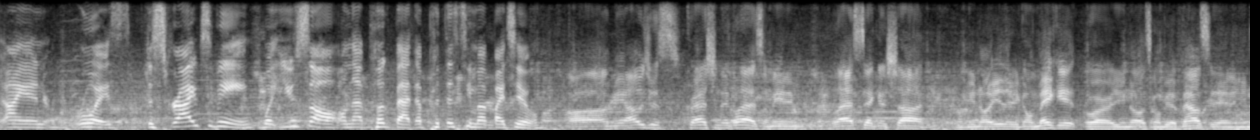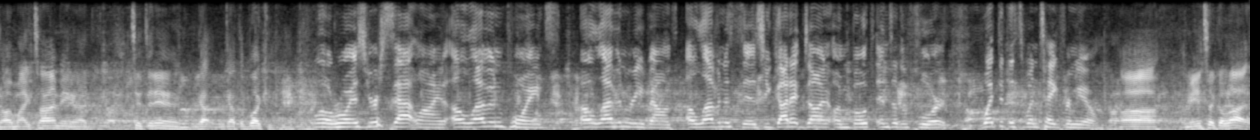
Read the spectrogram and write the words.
Ian Royce, describe to me what you saw on that putback that put this team up by two. Uh, I mean, I was just crashing the glass. I mean, last second shot, you know, either you're going to make it or, you know, it's going to be a bounce. And, you know, my timing, I tipped it in, got, got the bucket. Well, Royce, your stat line 11 points, 11 rebounds, 11 assists. You got it done on both ends of the floor. What did this win take from you? Uh, I mean, it took a lot.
